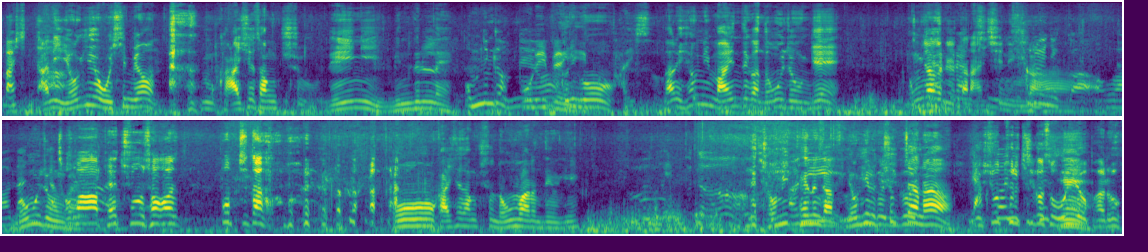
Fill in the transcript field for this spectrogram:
맛있다. 아니 여기에 오시면 뭐 가시상추, 냉이, 민들레 없는 게 없네요. 꼬리뱅이 그리고 다 있어. 나는 형님 마인드가 너무 좋은 게 농약을 일단 안 치니까 그러니까. 와, 난 너무 좋은 거예요. 저봐 배추 저거 뽑지도 않고 오 가시상추 너무 많은데 여기. 아, 예쁘다. 근데 저 밑에는 아니, 가, 여기는 이거, 춥잖아. 이거 쇼트로 찍어서 올려, 올려 바로.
